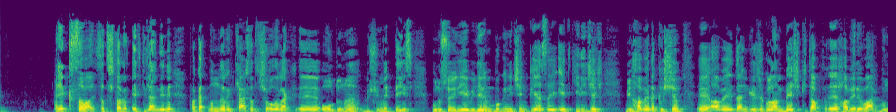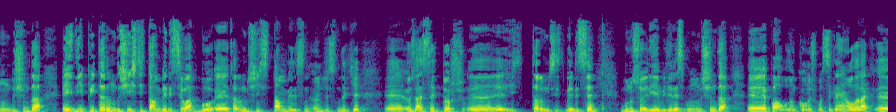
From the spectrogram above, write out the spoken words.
e, kısa vadeli satışlardan etkilendiğini fakat bunların kar satışı olarak e, olduğunu düşünmekteyiz. Bunu söyleyebilirim. Bugün için piyasayı etkileyecek bir haber akışı e, ABD'den gelecek olan 5 kitap e, haberi var. Bunun dışında ADP tarım dışı istihdam verisi var. Bu e, tarım dışı istihdam verisinin öncesindeki e, özel sektör e, tarım verisi. Bunu söyleyebiliriz. Bunun dışında e, Powell'ın konuşması genel olarak e,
